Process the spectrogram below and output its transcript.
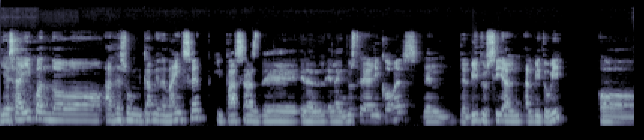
Y es ahí cuando haces un cambio de mindset y pasas de, en, el- en la industria del e-commerce, del, del B2C al, al B2B. O...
